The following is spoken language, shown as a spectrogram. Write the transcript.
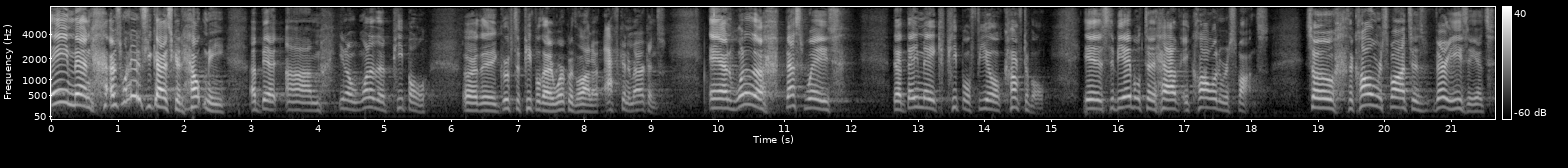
Amen. I was wondering if you guys could help me a bit. Um, you know, one of the people or the groups of people that I work with a lot are African Americans. And one of the best ways that they make people feel comfortable is to be able to have a call and response. So the call and response is very easy. It's,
